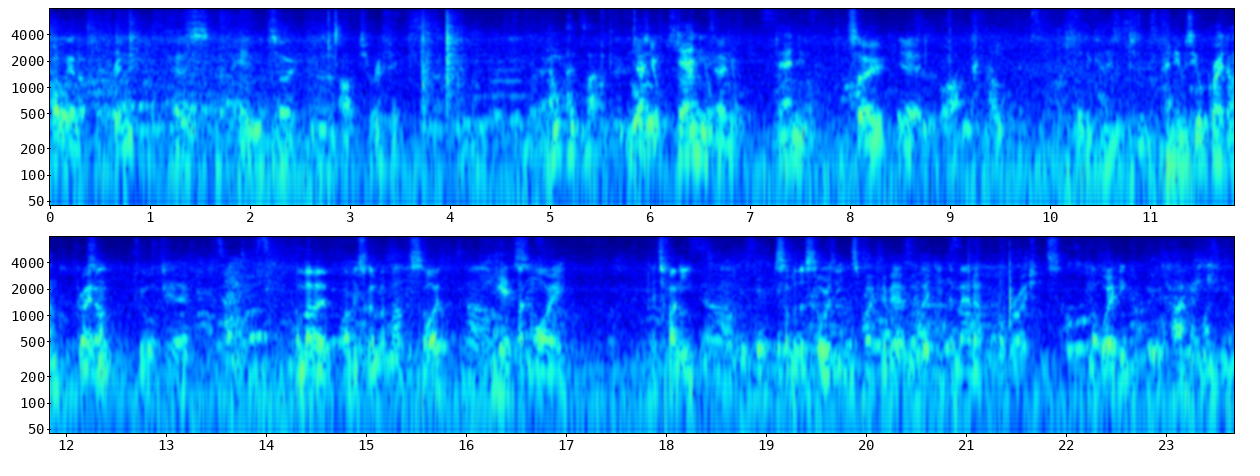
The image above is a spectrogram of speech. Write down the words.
funnily enough, my friend has a pen, so Oh, terrific. Daniel, sorry, Daniel. Daniel. Daniel. So yeah, Dedicated to, and he was your great uncle. great uncle George. Yeah, I'm a, obviously on my mother's side. Um, Yes. But my, it's funny um, some of the stories that you'd spoken about when they did the Manna operations not working. he? I have one here.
